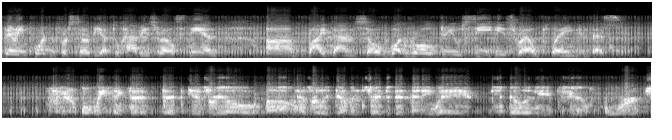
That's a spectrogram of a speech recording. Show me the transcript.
very important for Serbia to have Israel stand uh, by them. So, what role do you see Israel playing in this? Well, we think that, that Israel um, has really demonstrated in many ways the ability to forge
